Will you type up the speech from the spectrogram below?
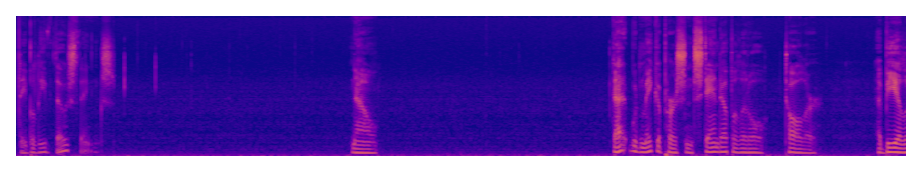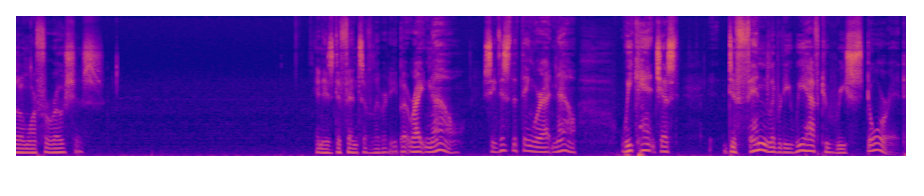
They believed those things. Now, that would make a person stand up a little taller, Uh, be a little more ferocious in his defense of liberty. But right now, see, this is the thing we're at now we can't just defend liberty, we have to restore it.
